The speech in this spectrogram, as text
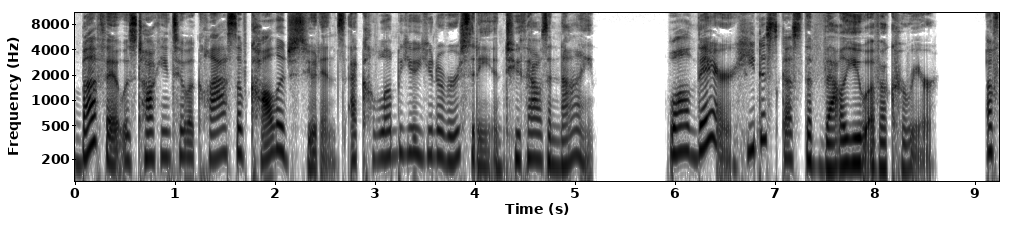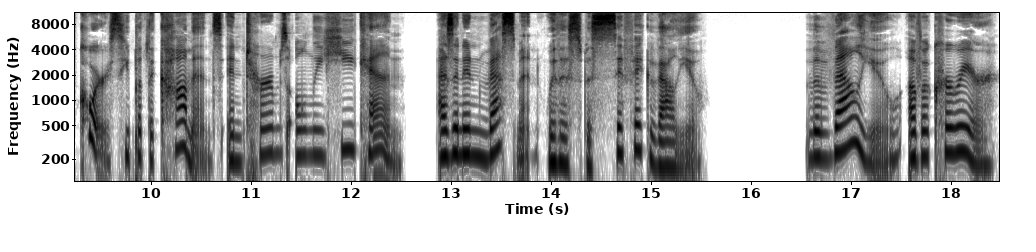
Buffett was talking to a class of college students at Columbia University in 2009. While there, he discussed the value of a career. Of course, he put the comments in terms only he can, as an investment with a specific value the value of a career.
